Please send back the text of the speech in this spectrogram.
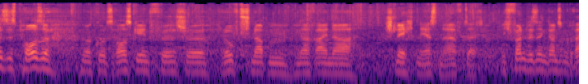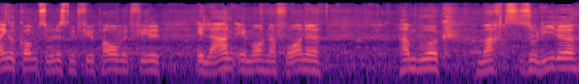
Es ist Pause. Mal kurz rausgehen, frische Luft schnappen nach einer schlechten ersten Halbzeit. Ich fand, wir sind ganz gut reingekommen, zumindest mit viel Power, mit viel Elan eben auch nach vorne. Hamburg macht solide,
